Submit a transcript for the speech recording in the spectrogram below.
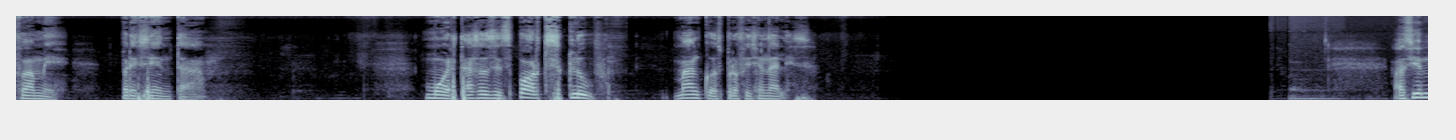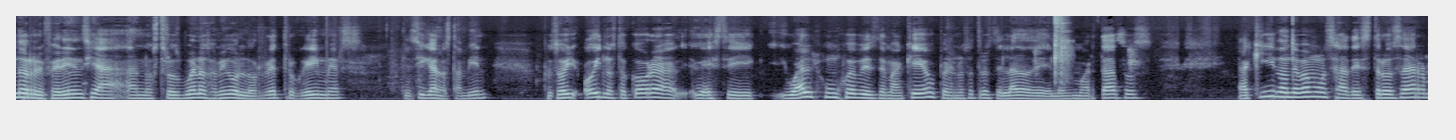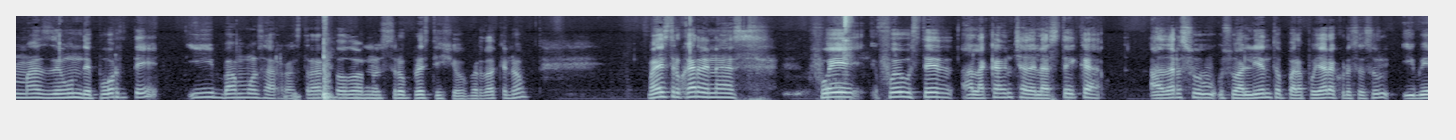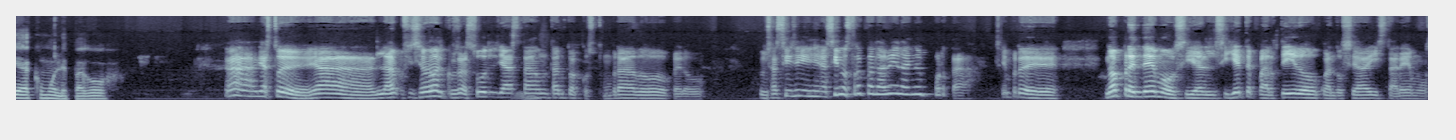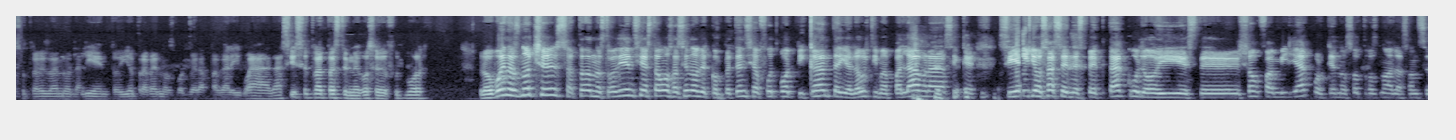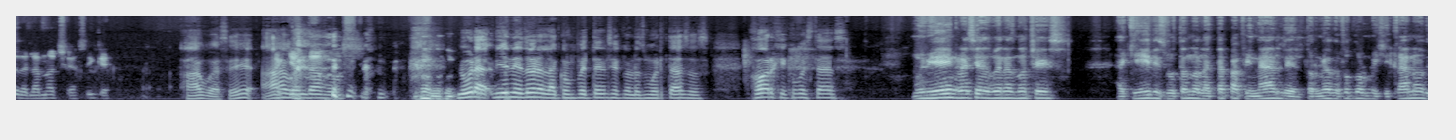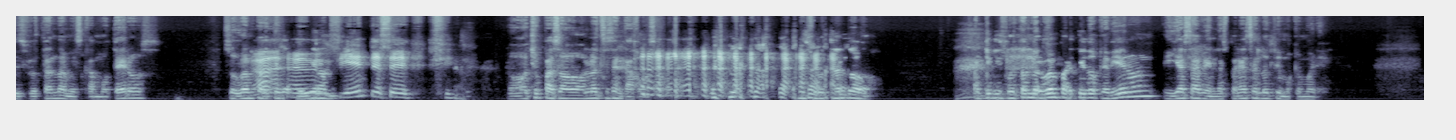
Infame presenta Muertazos Sports Club, Mancos Profesionales. Haciendo referencia a nuestros buenos amigos los retro gamers, que síganlos también. Pues hoy, hoy nos tocó ahora, este, igual un jueves de manqueo, pero nosotros del lado de los muertazos, Aquí donde vamos a destrozar más de un deporte y vamos a arrastrar todo nuestro prestigio, ¿verdad que no? Maestro Cárdenas, ¿fue, fue usted a la cancha del Azteca a dar su, su aliento para apoyar a Cruz Azul y vea cómo le pagó. Ah, ya estoy, ya, la aficionado del Cruz Azul ya está un tanto acostumbrado, pero pues así, así nos trata la vida, no importa. Siempre no aprendemos y el siguiente partido, cuando sea ahí, estaremos otra vez dando el aliento y otra vez nos volverá a pagar igual. Así se trata este negocio de fútbol. Pero buenas noches a toda nuestra audiencia. Estamos haciendo de competencia fútbol picante y a la última palabra. Así que si ellos hacen espectáculo y este show familiar, ¿por qué nosotros no a las 11 de la noche? Así que. Aguas, ¿eh? Aquí andamos. dura, viene dura la competencia con los muertazos. Jorge, ¿cómo estás? Muy bien, gracias. Buenas noches aquí disfrutando la etapa final del torneo de fútbol mexicano, disfrutando a mis camoteros. Su buen partido. Ah, siéntese. No, chupazo, no estés encajoso. disfrutando, aquí disfrutando el buen partido que dieron y ya saben, la esperanza es el último que muere.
